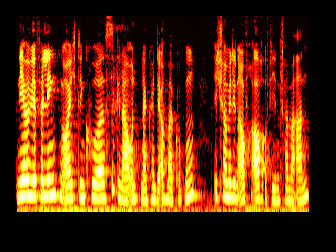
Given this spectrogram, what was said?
Nee, aber wir verlinken euch den Kurs genau unten, dann könnt ihr auch mal gucken. Ich schaue mir den auch, auch auf jeden Fall mal an.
